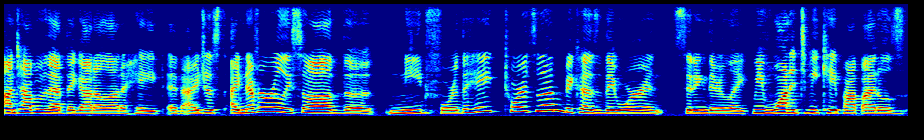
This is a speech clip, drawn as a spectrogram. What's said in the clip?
on top of that, they got a lot of hate. And I just, I never really saw the need for the hate towards them because they weren't sitting there like, we've wanted to be K pop idols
